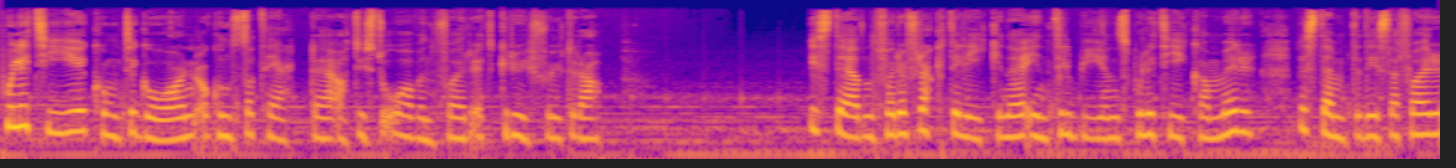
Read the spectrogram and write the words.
Politiet kom til gården og konstaterte at de sto ovenfor et grufullt drap. Istedenfor å frakte likene inn til byens politikammer, bestemte de seg for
